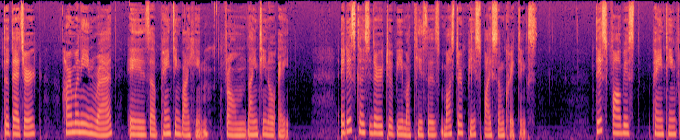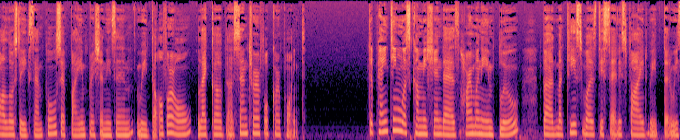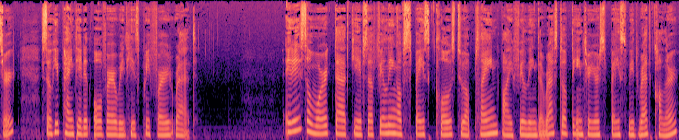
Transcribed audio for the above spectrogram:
The Dessert, Harmony in Red is a painting by him from 1908. It is considered to be Matisse's masterpiece by some critics. This Fauvist painting follows the example set by Impressionism with the overall lack of a central focal point. The painting was commissioned as Harmony in Blue, but Matisse was dissatisfied with the result, so he painted it over with his preferred red. It is a work that gives a feeling of space close to a plane by filling the rest of the interior space with red color,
